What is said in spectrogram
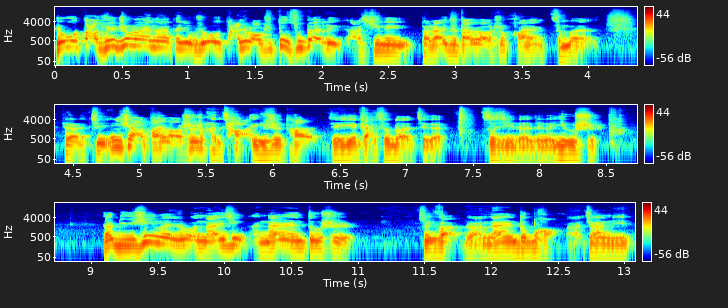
如果大学之外呢，他就说大学老师斗出败类啊，心里本来就大学老师好像怎么，对吧？就一下大学老师是很差，于是他这也感受到这个自己的这个优势。那女性呢？就说男性、男人都是罪犯，对吧？男人都不好啊，这样你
